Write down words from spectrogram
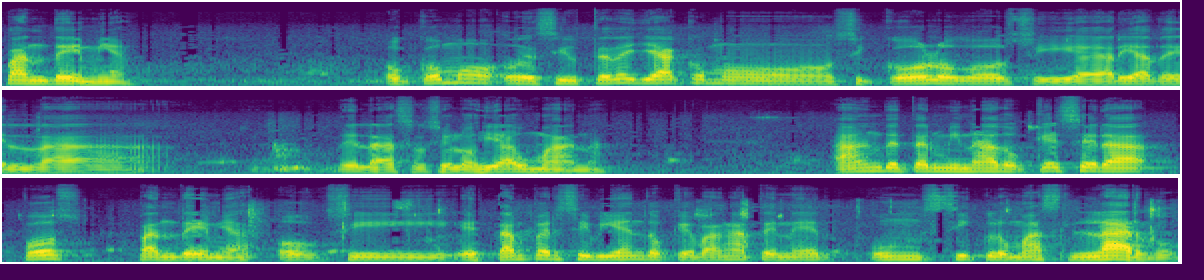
pandemia? O cómo, si ustedes ya como psicólogos y área de la, de la sociología humana han determinado qué será post pandemia o si están percibiendo que van a tener un ciclo más largo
